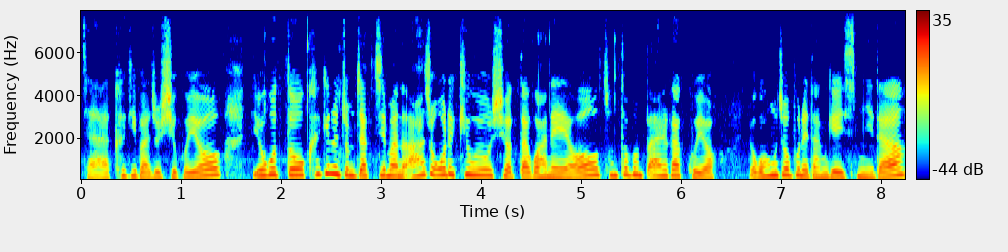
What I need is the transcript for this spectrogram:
자, 크기 봐주시고요. 요것도 크기는 좀 작지만 아주 오래 키우셨다고 하네요. 손톱은 빨갛고요. 요거 홍조분에 담겨 있습니다.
